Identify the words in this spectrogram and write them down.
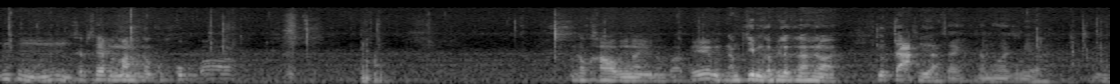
อื้อหือแซ่บๆมันๆพี่น้องกรุบๆว้ามันขาวๆอยู่ในอยู่น้องว่าเต็มน้ำจิ้มกับพี่ลึกนะพี่หน่อย จุดจากทีอะใช่น้ำห้อยจะมีปะอืม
